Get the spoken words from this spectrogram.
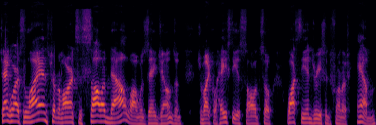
Jaguars and Lions. Trevor Lawrence is solid now, along with Zay Jones and JaMycal Hasty is solid. So watch the injuries in front of him.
